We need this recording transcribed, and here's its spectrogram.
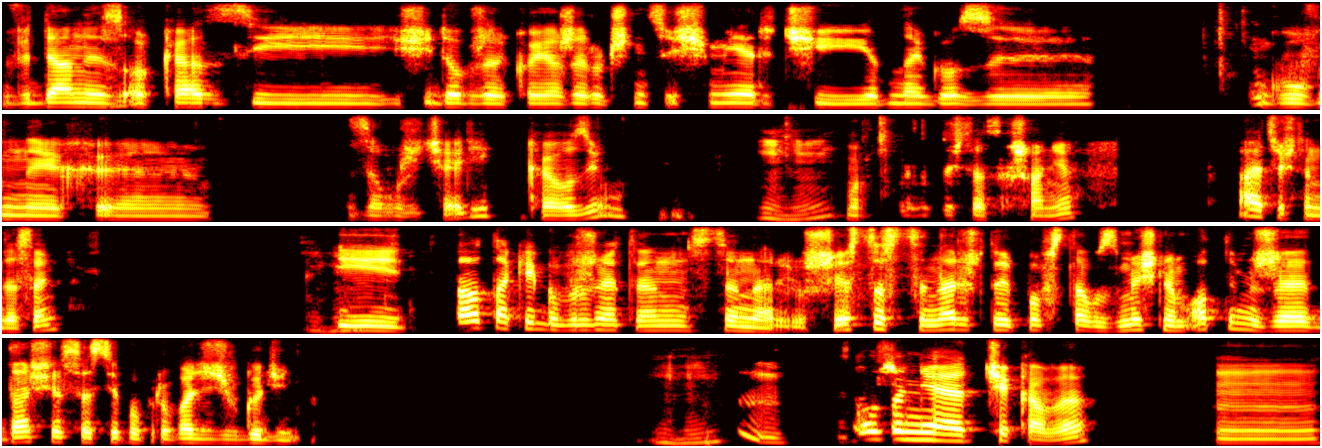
wydany z okazji, jeśli dobrze kojarzę, rocznicy śmierci jednego z głównych e, założycieli Chaosium. Mhm. Może coś teraz chrzanie, ale coś ten deseń. Mhm. I to takiego wyróżnia ten scenariusz. Jest to scenariusz, który powstał z myślą o tym, że da się sesję poprowadzić w godzinę. Mhm. Założenie ciekawe. Mm,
